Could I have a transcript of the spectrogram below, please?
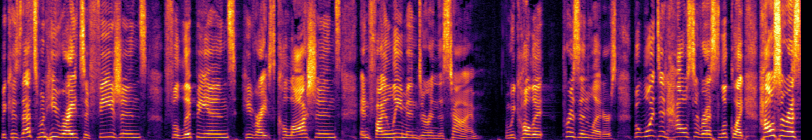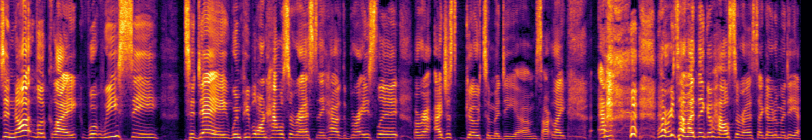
because that's when he writes Ephesians, Philippians, he writes Colossians, and Philemon during this time. And we call it prison letters. But what did house arrest look like? House arrest did not look like what we see today when people are on house arrest and they have the bracelet or I just go to Madea. I'm sorry. Like every time I think of house arrest, I go to Madea.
